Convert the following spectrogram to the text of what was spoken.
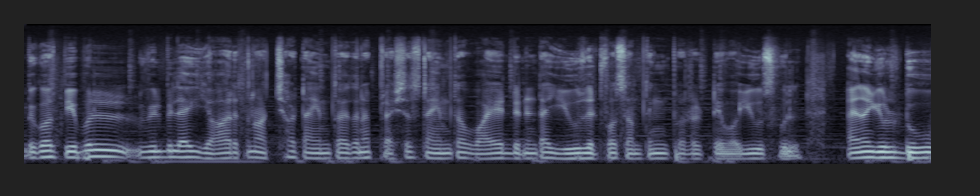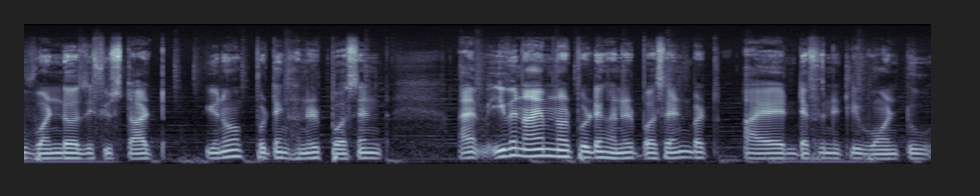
because people will be like yaar itna acha time tha itna precious time tha why didn't I use it for something productive or useful I know you'll do wonders if you start you know putting 100% I'm, even I'm not putting 100% but I definitely want to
